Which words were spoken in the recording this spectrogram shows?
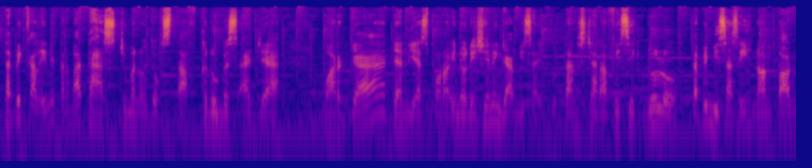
tapi kali ini terbatas cuman untuk staf kedubes aja warga dan diaspora Indonesia ini nggak bisa ikutan secara fisik dulu, tapi bisa sih nonton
